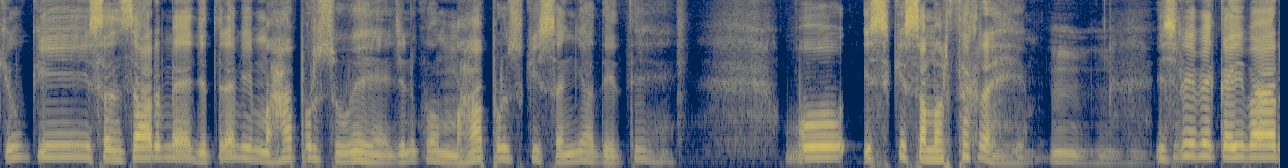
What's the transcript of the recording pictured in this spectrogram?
क्योंकि संसार में जितने भी महापुरुष हुए हैं जिनको हम महापुरुष की संज्ञा देते हैं वो इसके समर्थक रहे हैं। हम्म, हम्म, हम्म। इसलिए मैं कई बार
